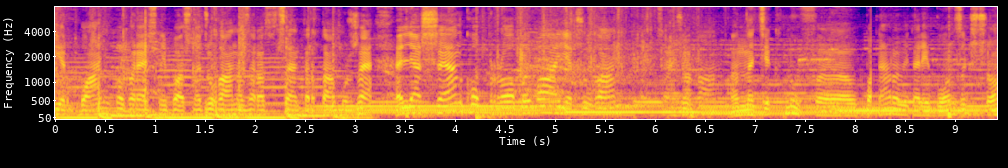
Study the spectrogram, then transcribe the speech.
Кірпань. Поперечний пас на Джугана. Зараз в центр. Там уже Ляшенко пробиває Джуган. Джуган натякнув е, партнеру Віталій Бонзик, що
